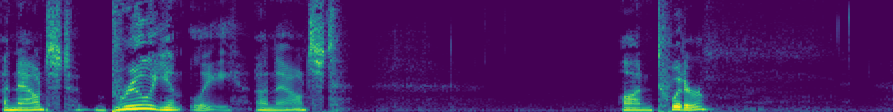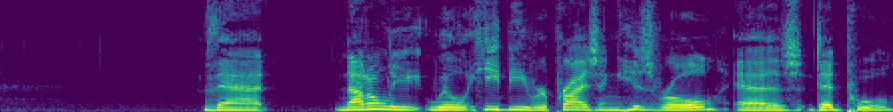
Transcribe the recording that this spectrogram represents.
announced, brilliantly announced, on Twitter that not only will he be reprising his role as Deadpool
